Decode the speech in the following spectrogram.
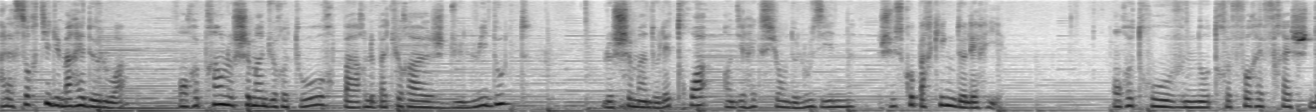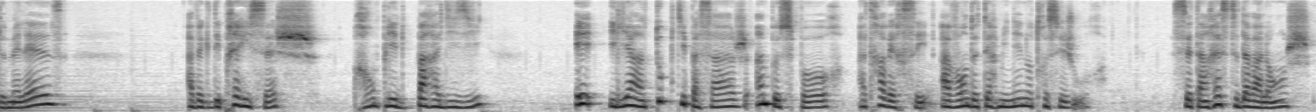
À la sortie du marais de Lois, On reprend le chemin du retour par le pâturage du Luy d'août, le chemin de l'Étroit en direction de l'usine jusqu'au parking de l'Airier. On retrouve notre forêt fraîche de Mélèze avec des prairies sèches remplies de paradisie et il y a un tout petit passage un peu sport à traverser avant de terminer notre séjour. C'est un reste d'avalanche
